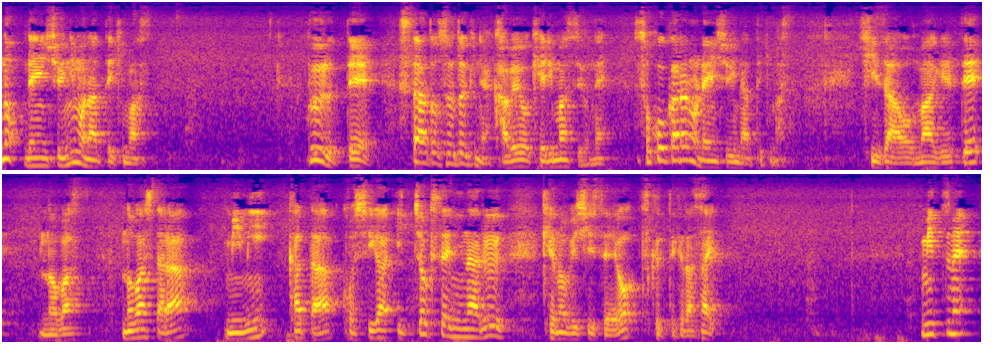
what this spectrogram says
の練習にもなってきます。プールってスタートする時には壁を蹴りますよね。そこからの練習になってきます。膝を曲げて伸ばす。伸ばしたら耳肩腰が一直線になる毛伸び姿勢を作ってください。3つ目。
